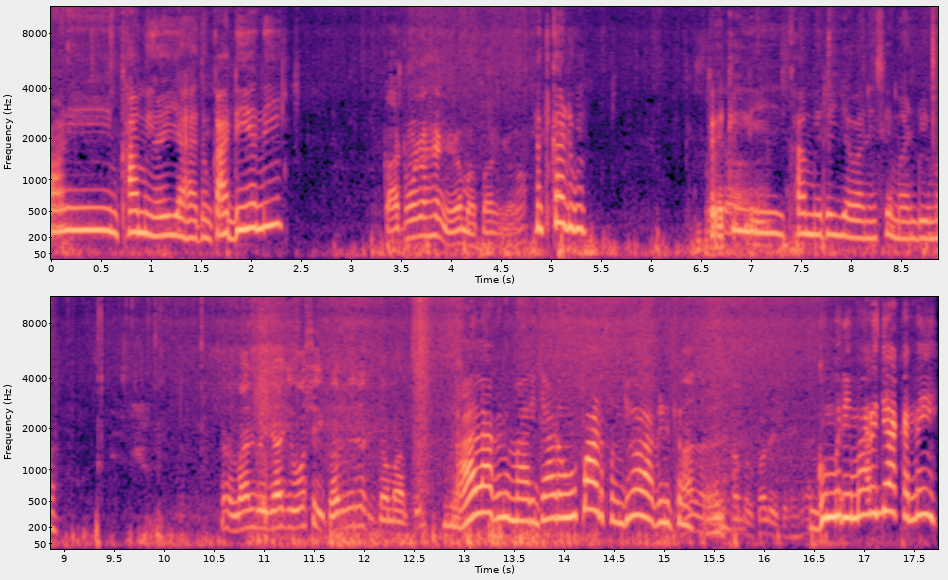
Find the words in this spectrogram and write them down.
પાણી ખામી રહી જાય તો કાઢીએ નહીં. કાઢવું રહે ને એમાં પાણી. નથી કાઢવું. તો એટલી ખામી રહી જવાની છે માંડવીમાં. માંડવી જાજી ઓછી કરવી નથી તમારથી. હાલ લાગણી મારી ઝાડું ઉપાડતો જો આગળ તો ગુમરી મારી જા કે નહીં?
